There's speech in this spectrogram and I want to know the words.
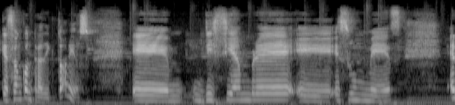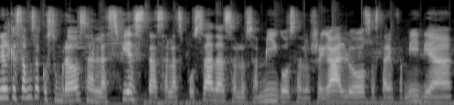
que son contradictorios. Eh, diciembre eh, es un mes en el que estamos acostumbrados a las fiestas, a las posadas, a los amigos, a los regalos, a estar en familia,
